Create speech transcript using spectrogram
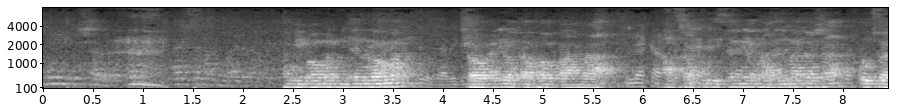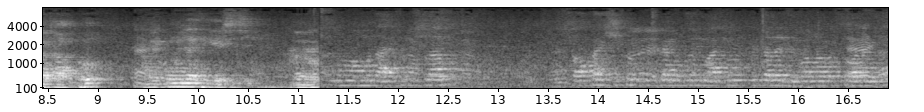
মেহেরপুর সদর আসসালামু আলাইকুম আমি মোহাম্মদ মিজানুর রহমান সহকারী অধ্যাপক বাংলা আশরাফুল ইসলামিয়া ফাজিল মাদ্রাসা কচুয়া চাঁদপুর। আমি কুমিল্লা থেকে এসেছি। মোহাম্মদ আরিফুল ইসলাম সহকারী শিক্ষক বিজ্ঞান মাধ্যমিক বিদ্যালয় জীবননগর চুয়াডাঙ্গা,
